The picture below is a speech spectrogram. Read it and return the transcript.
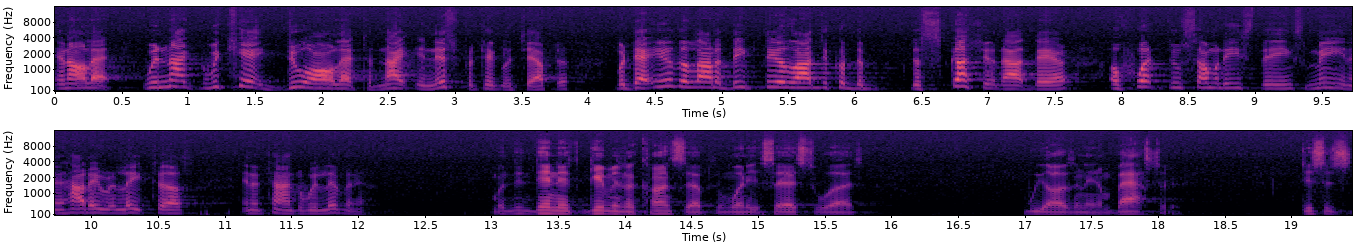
and all that. We're not, we can't do all that tonight in this particular chapter, but there is a lot of deep theological di- discussion out there of what do some of these things mean and how they relate to us in the time that we're living in. But then it's given a concept and when it says to us, we are an ambassador. This is,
